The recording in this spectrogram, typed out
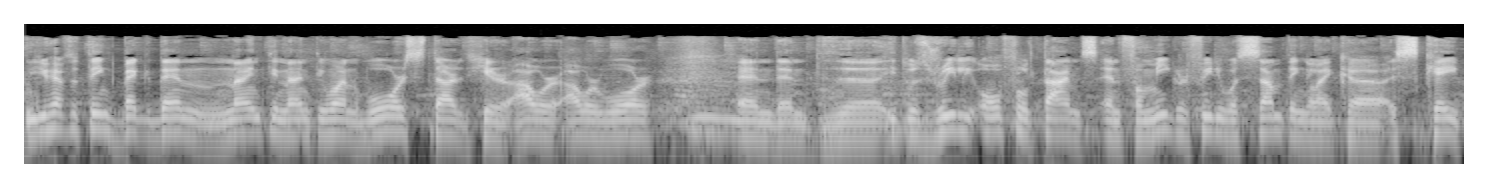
you have to think back then, 1991, war started here, our our war, and then the, it was really awful times. And for me, graffiti was something like uh, escape,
